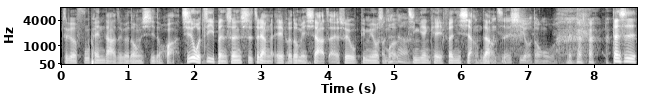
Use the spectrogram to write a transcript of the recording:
这个 Foodpanda 这个东西的话，其实我自己本身是这两个 App 都没下载，所以我并没有什么经验可以分享这样子。哦、稀有动物，但是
